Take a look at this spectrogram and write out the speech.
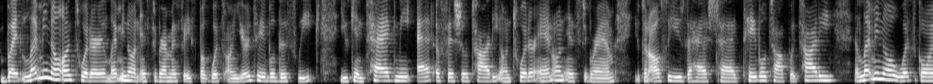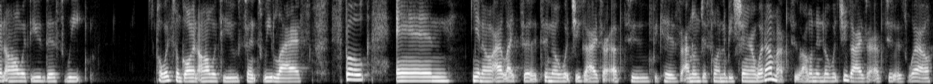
But let me know on Twitter, let me know on Instagram and Facebook what's on your table this week. You can tag me at official Toddy on Twitter and on Instagram. You can also use the hashtag Table Talk with Toddy and let me know what's going on with you this week. Or what's been going on with you since we last spoke and you know, I like to to know what you guys are up to because I don't just want to be sharing what I'm up to. I want to know what you guys are up to as well.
